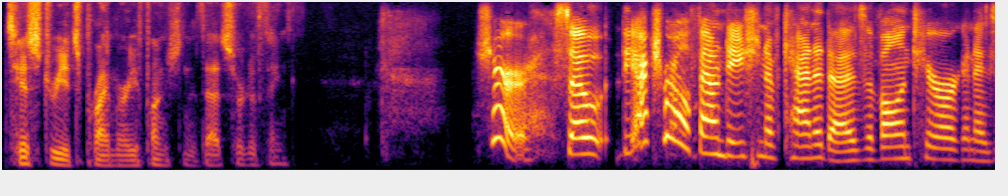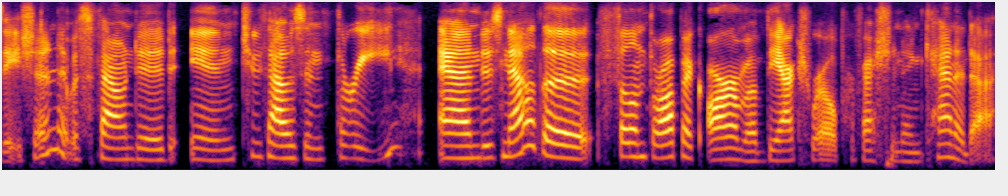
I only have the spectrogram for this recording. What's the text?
its history, its primary functions, that sort of thing. Sure. So, the Actuarial Foundation of Canada is a volunteer organization. It was founded in 2003 and is now the philanthropic arm of the actuarial profession in Canada.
